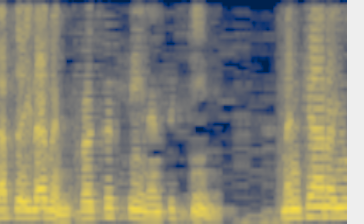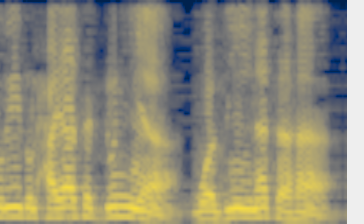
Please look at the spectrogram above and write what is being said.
chapter 11, verse 15 and 16, من كان يريد الحياة الدنيا وزينتها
